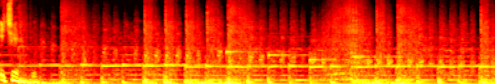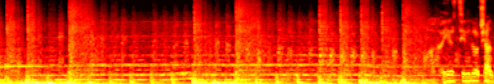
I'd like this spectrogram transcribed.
içerim bunu. Hayır Trilocan.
